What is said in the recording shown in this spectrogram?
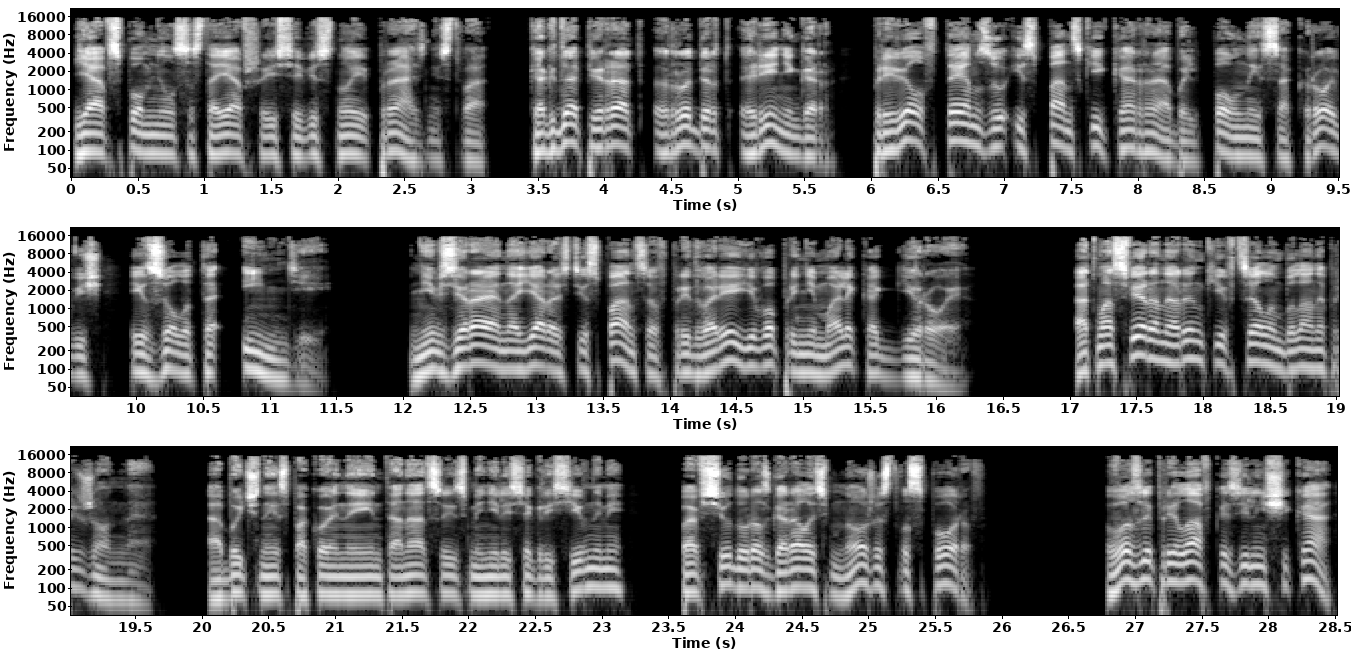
Я вспомнил состоявшееся весной празднество, когда пират Роберт Ренигар привел в Темзу испанский корабль, полный сокровищ и золота Индии. Невзирая на ярость испанцев, при дворе его принимали как героя. Атмосфера на рынке в целом была напряженная. Обычные спокойные интонации сменились агрессивными, повсюду разгоралось множество споров. Возле прилавка зеленщика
